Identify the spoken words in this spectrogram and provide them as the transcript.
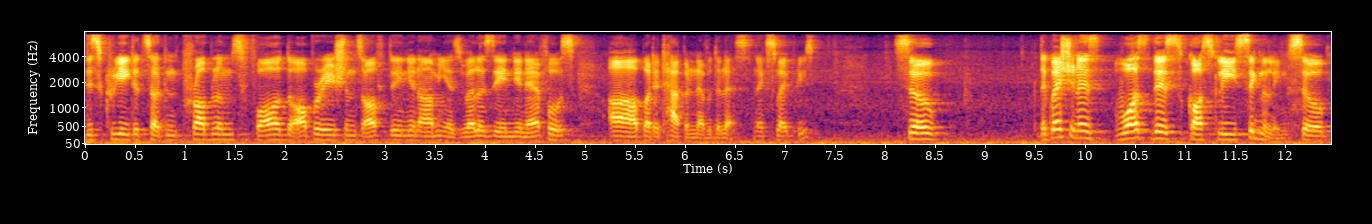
This created certain problems for the operations of the Indian Army as well as the Indian Air Force, uh, but it happened nevertheless. Next slide, please. So, the question is was this costly signaling? So,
